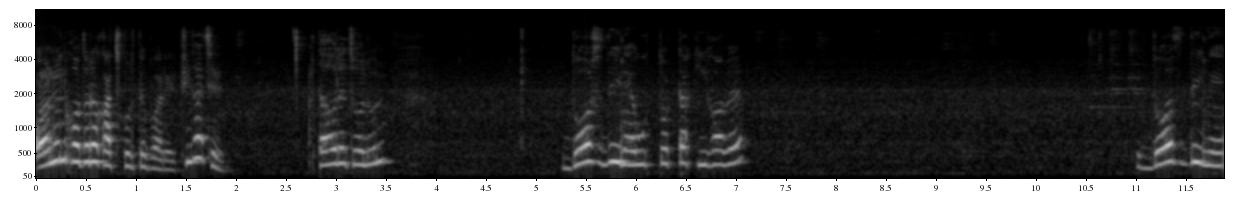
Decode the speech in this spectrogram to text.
অনিল কতটা কাজ করতে পারে, ঠিক আছে? তাহলে চলুন। দশ দিনে উত্তরটা কি হবে? দশ দিনে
